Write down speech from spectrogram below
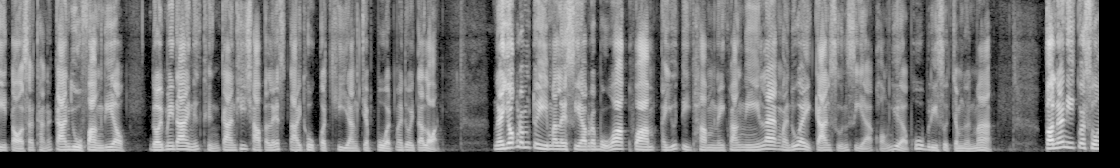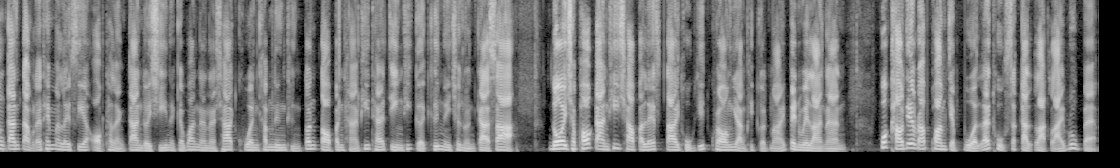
ทีต่อสถานการณ์อยู่ฝั่งเดียว โดยไม่ได้นึกถึงการที่ชาวปาเลสไตน์ถูกกดขี่อย่างเจ็บปวดมาโดยตลอด นายกรัฐมนตรีมาเลเซียระบุว่าความอายุติธรรมในครั้งนี้แลกมาด้วยการสูญเสียของเหยื่อผู้บริสุทธิ์จำนวนมาก ก่อนหน้านี้กระทรวงการต่างประเทศมาเลเซียออกแถลงการโดยชี้นะครับว่านานาชาติควรคำนึงถึงต้นตอปัญหาที่แท้จริงที่เกิดขึ้นในฉนวนกาซา โดยเฉพาะการที่ชาวปาเลสไตน์ถูกยึดครองอย่างผิดกฎหมายเป็นเวลานาน พวกเขาได้รับความเจ็บปวดและถูกสกัดหลากหลายรูปแบบ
